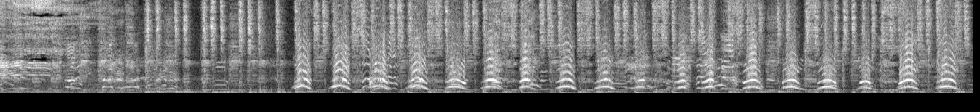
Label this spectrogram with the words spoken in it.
Yeah. Woo! Woo! Woo!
